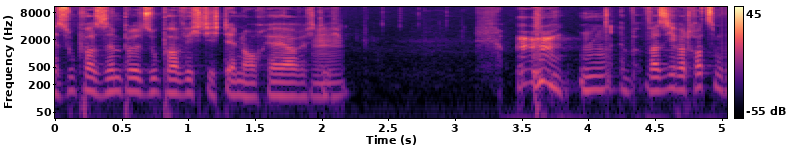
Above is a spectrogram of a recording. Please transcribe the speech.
super simpel, super wichtig dennoch, ja, ja, richtig. Mhm. Was ich aber trotzdem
